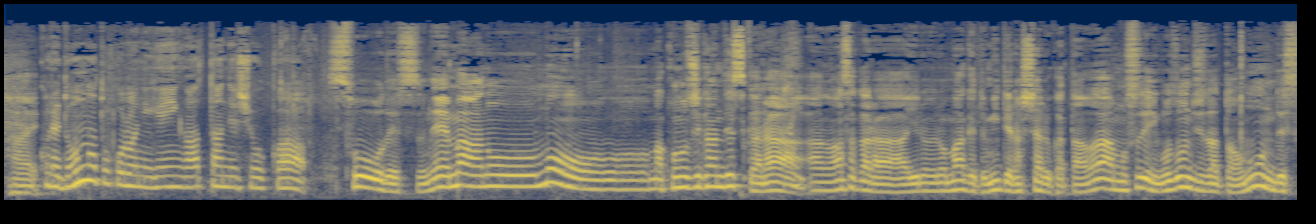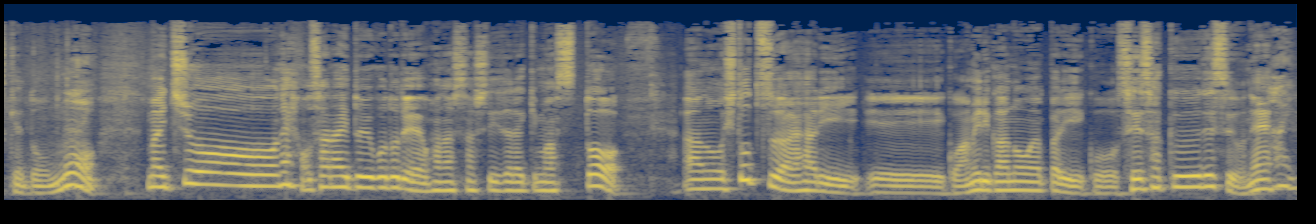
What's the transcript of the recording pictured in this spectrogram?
はい、これどんなところに原因があったんでしょうか？そうですね。まあ、あの、もう、まあ、この時間ですから、はい、あの、朝からいろいろマーケット見てらっしゃる方は、もうすでにご存知だとは思うんですけども、はい、まあ、一応ね、おさらいということでお話しさせていただきますと、あの、一つはやはり、えー、こう、アメリカのやっぱり、こう、政策ですよね。はい。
